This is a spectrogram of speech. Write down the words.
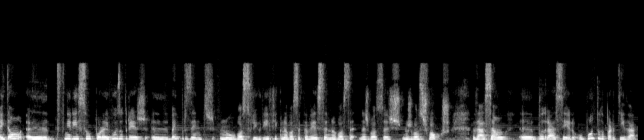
Então, uh, definir isso, pôr aí duas ou três uh, bem presentes no vosso frigorífico, na vossa cabeça, na vossa, nas vossas, nos vossos focos da ação, uh, poderá ser o ponto de partida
